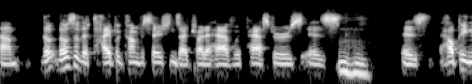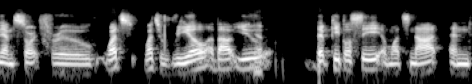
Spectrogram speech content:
um, th- those are the type of conversations I try to have with pastors. Is Mhm. Is helping them sort through what's what's real about you Yep. that people see and what's not and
